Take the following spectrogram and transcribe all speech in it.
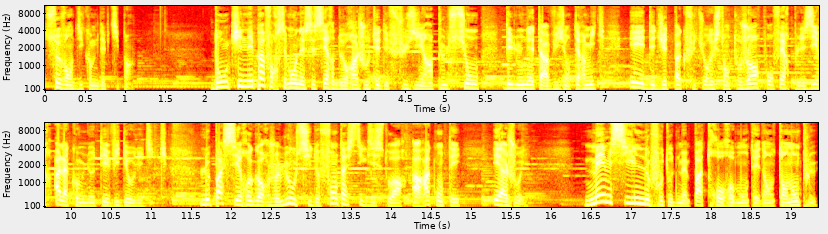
se vendit comme des petits pains. Donc il n'est pas forcément nécessaire de rajouter des fusils à impulsion, des lunettes à vision thermique et des jetpacks futuristes en tout genre pour faire plaisir à la communauté vidéoludique. Le passé regorge lui aussi de fantastiques histoires à raconter et à jouer. Même s'il ne faut tout de même pas trop remonter dans le temps non plus,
